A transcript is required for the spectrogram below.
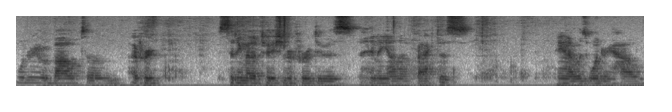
wondering about, um, I've heard sitting meditation referred to as a Hinayana practice, and I was wondering how,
